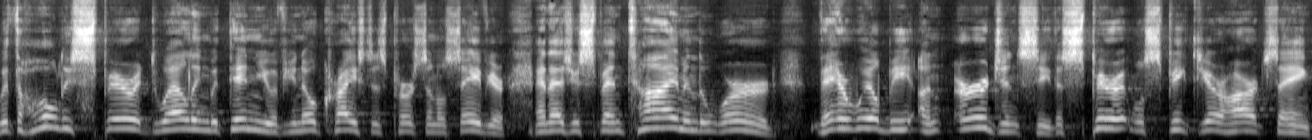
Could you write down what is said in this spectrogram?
with the Holy Spirit dwelling within you if you know Christ as personal Savior. And as you spend time in the Word, there will be an urgency. The Spirit will speak to your heart saying,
